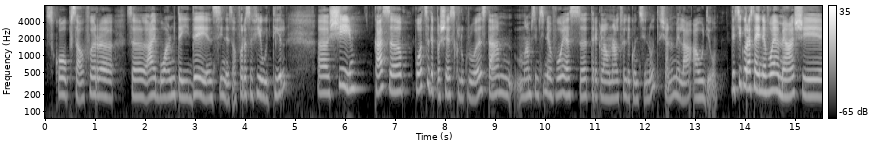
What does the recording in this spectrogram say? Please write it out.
scop sau fără să aibă o anumită idee în sine sau fără să fie util. Uh, și ca să pot să depășesc lucrul ăsta, m-am simțit nevoia să trec la un alt fel de conținut și anume la audio. Desigur, asta e nevoia mea și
